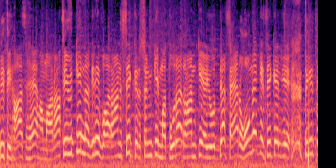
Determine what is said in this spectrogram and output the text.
इतिहास है हमारा। शिव की नगरी वाराणसी, कृष्ण की मथुरा, राम की अयोध्या। शहर होंगे किसी के लिए। तीर्थ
